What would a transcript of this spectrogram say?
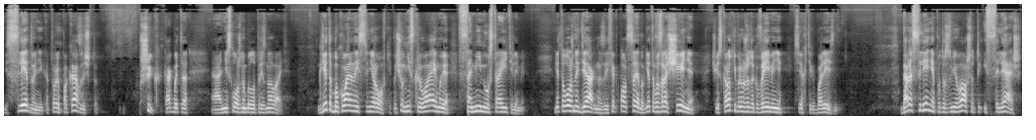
исследований, которые показывают, что пшик, как бы это а, несложно было признавать. Где-то буквальные сценировки, причем не скрываемые самими устроителями. Где-то ложные диагнозы, эффект плацебо, где-то возвращение через короткий промежуток времени всех этих болезней. Дар исцеления подразумевал, что ты исцеляешь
